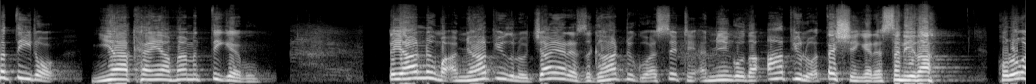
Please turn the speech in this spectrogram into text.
မသိတော့ညာခံရမှန်းမသိခဲ့ဘူးတရားနှုတ်မှာအများပြုသလိုကြားရတဲ့စကားတုကိုအစ်စ်တင်အမြင်ကိုသာအားပြုလို့အသက်ရှင်ခဲ့တဲ့စနေသား ဟိုတော့က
